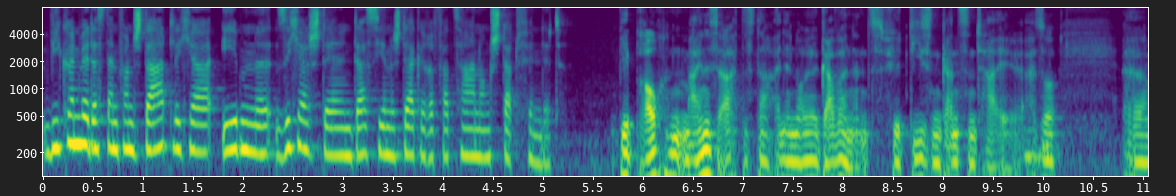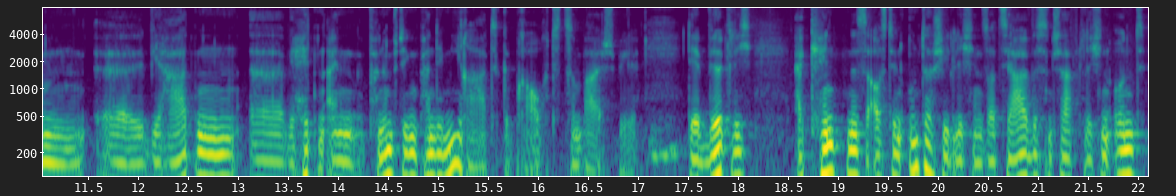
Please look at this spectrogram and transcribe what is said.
wie können wir das denn von staatlicher Ebene sicherstellen, dass hier eine stärkere Verzahnung stattfindet? Wir brauchen meines Erachtens nach eine neue Governance für diesen ganzen Teil. Also ähm, äh, wir, hatten, äh, wir hätten einen vernünftigen Pandemierat gebraucht zum Beispiel, der wirklich Erkenntnisse aus den unterschiedlichen sozialwissenschaftlichen und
